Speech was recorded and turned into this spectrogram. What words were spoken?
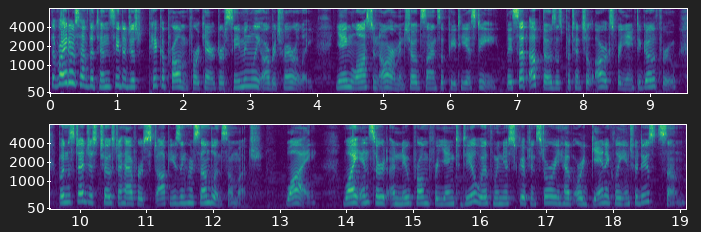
The writers have the tendency to just pick a problem for a character seemingly arbitrarily. Yang lost an arm and showed signs of PTSD. They set up those as potential arcs for Yang to go through, but instead just chose to have her stop using her semblance so much. Why? Why insert a new problem for Yang to deal with when your script and story have organically introduced some?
